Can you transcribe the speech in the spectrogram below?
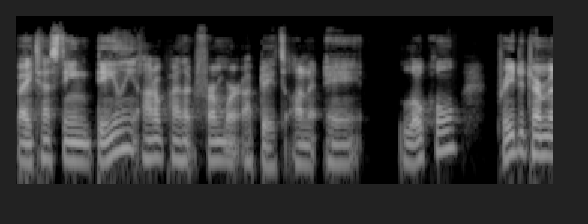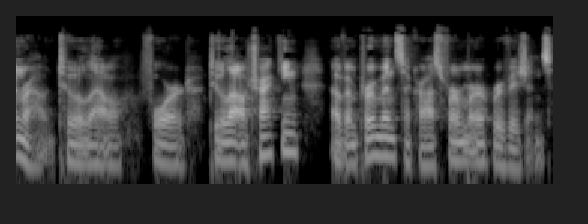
by testing daily autopilot firmware updates on a local predetermined route to allow for to allow tracking of improvements across firmware revisions.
